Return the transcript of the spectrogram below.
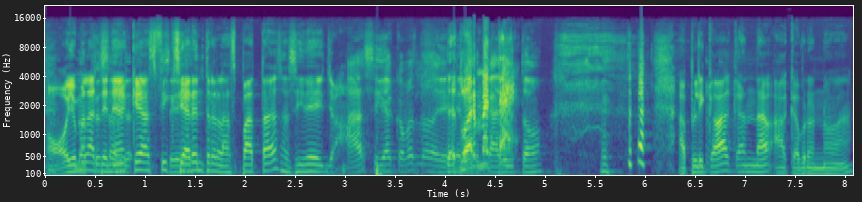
No, yo me la te tenía que asfixiar sí. entre las patas, así de... Ah, sí, acabas lo de ¡Te el duérmete! Aplicaba candado. Ah, cabrón, no, ¿ah?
